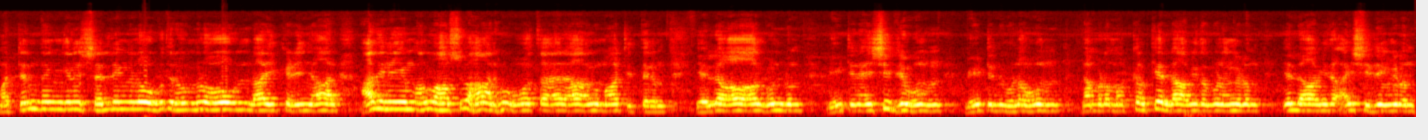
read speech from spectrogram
മറ്റെന്തെങ്കിലും ശല്യങ്ങളോ ഉപദ്രവങ്ങളോ ഉണ്ടായിക്കഴിഞ്ഞാൽ അതിനെയും അള്ളാഹു സുഹാനുഭവത്താലാങ് മാറ്റിത്തരും. എല്ലാം കൊണ്ടും വീട്ടിന് ഐശ്വര്യവും വീട്ടിന് ഗുണവും നമ്മുടെ മക്കൾക്ക് എല്ലാവിധ ഗുണങ്ങളും എല്ലാവിധ ഐശ്വര്യങ്ങളും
